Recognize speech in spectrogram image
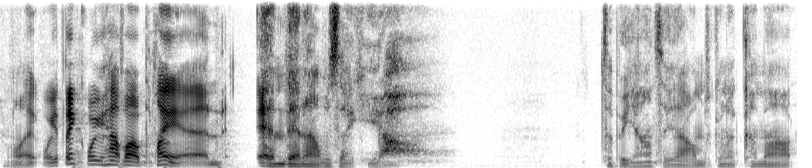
And we're like, we think we have a plan. And then I was like, yo, the Beyonce album's going to come out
